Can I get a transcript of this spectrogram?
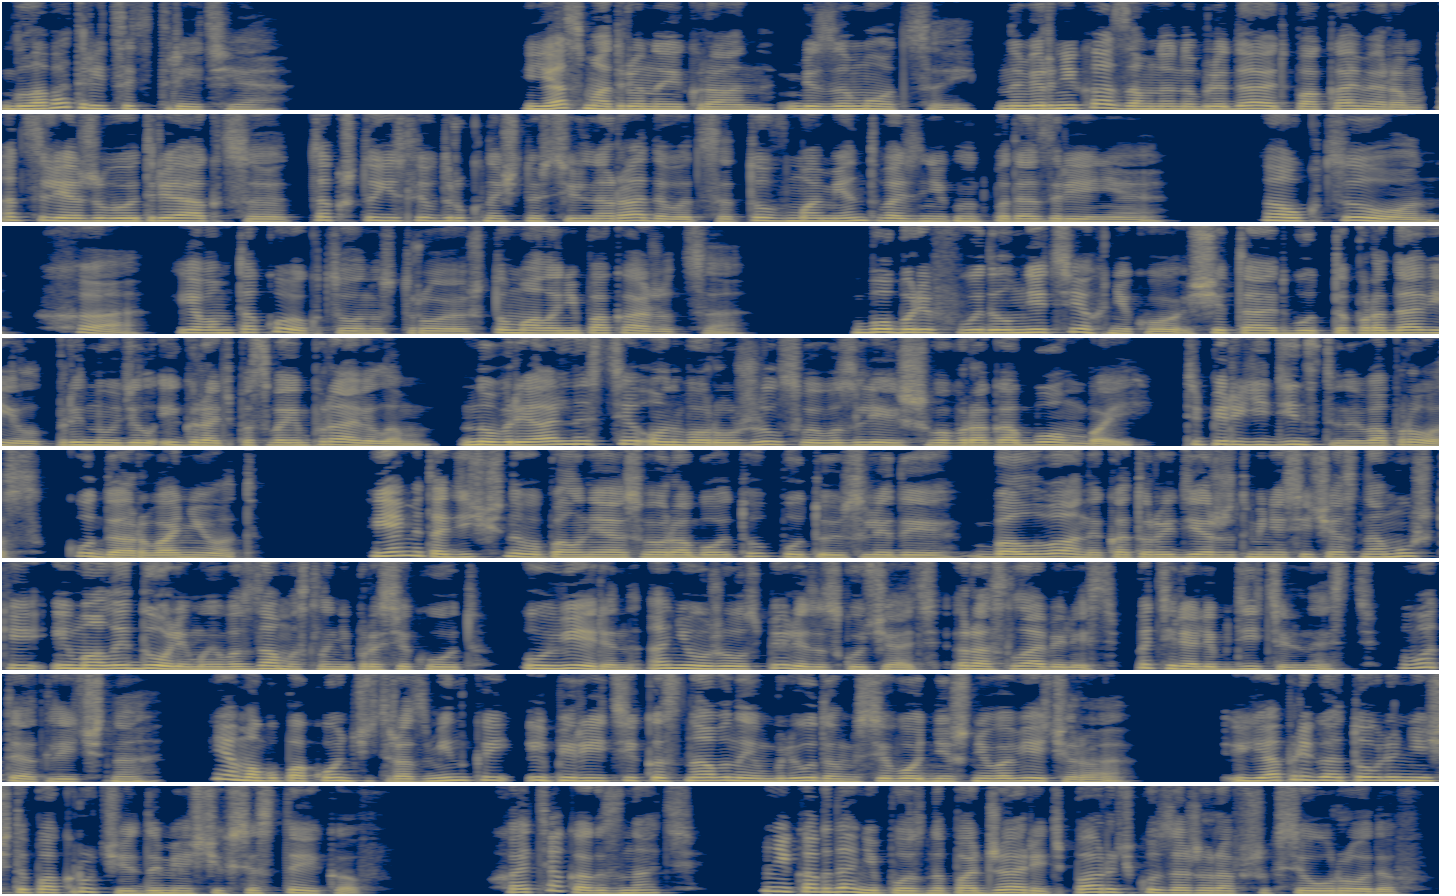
Глава 33. Я смотрю на экран, без эмоций. Наверняка за мной наблюдают по камерам, отслеживают реакцию, так что если вдруг начну сильно радоваться, то в момент возникнут подозрения. Аукцион. Ха, я вам такой аукцион устрою, что мало не покажется. Бобарев выдал мне технику, считает, будто продавил, принудил играть по своим правилам, но в реальности он вооружил своего злейшего врага бомбой, Теперь единственный вопрос – куда рванет? Я методично выполняю свою работу, путаю следы. Болваны, которые держат меня сейчас на мушке, и малой доли моего замысла не просекут. Уверен, они уже успели заскучать, расслабились, потеряли бдительность. Вот и отлично. Я могу покончить с разминкой и перейти к основным блюдам сегодняшнего вечера. Я приготовлю нечто покруче дымящихся стейков. Хотя, как знать, Никогда не поздно поджарить парочку зажравшихся уродов.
